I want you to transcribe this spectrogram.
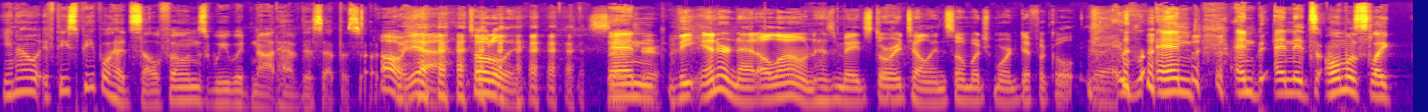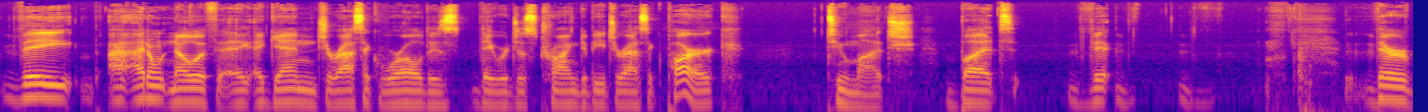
you know, if these people had cell phones, we would not have this episode. Oh yeah, totally. So and true. the internet alone has made storytelling so much more difficult. and and and it's almost like they I, I don't know if a- again Jurassic World is they were just trying to be Jurassic Park too much, but they they're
